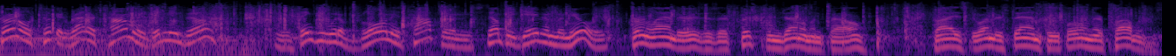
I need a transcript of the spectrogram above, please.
Colonel took it rather calmly, didn't he, Bill? You'd think he would have blown his top when Stumpy gave him the news. Colonel Anders is a Christian gentleman, pal. Tries to understand people and their problems.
